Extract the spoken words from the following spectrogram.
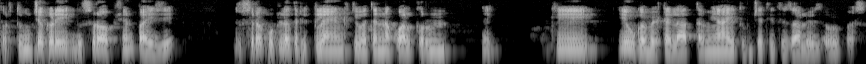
तर तुमच्याकडे एक दुसरा ऑप्शन पाहिजे. दुसरा कुठला तरी क्लायंट किंवा त्यांना कॉल करून की येऊ का भेटायला? आता मी आहे तुमच्या तिथे चालू आहे जवळपास.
